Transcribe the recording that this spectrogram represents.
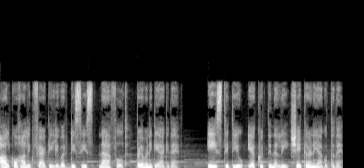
Alcoholic fatty liver disease NAFLD ಬೆಳವಣಿಗೆಯಾಗಿದೆ. ಈ ಸ್ಥಿತಿಯು ಯಕೃತ್ತಿನಲ್ಲಿ ಶೇಖರಣೆಯಾಗುತ್ತದೆ.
